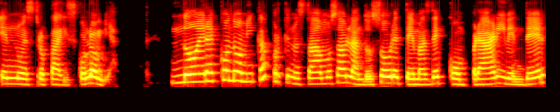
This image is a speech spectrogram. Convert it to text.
en nuestro país, Colombia. No era económica porque no estábamos hablando sobre temas de comprar y vender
